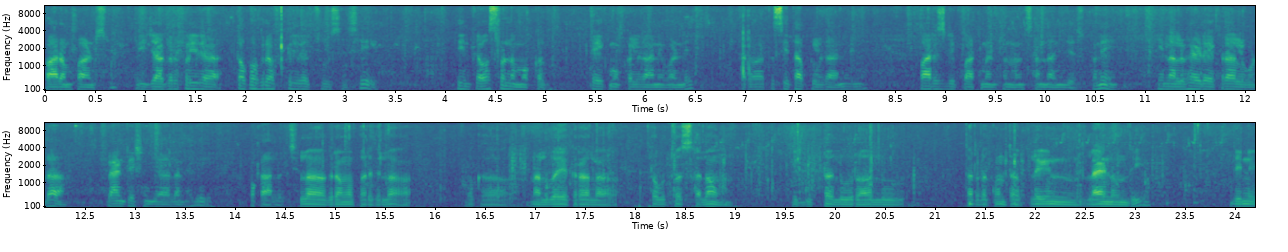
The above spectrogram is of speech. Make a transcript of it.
ఫారం పాండ్స్. ఈ జాగ్రఫీగా టొపోగ్రఫికల్గా చూసేసి దీనికి అవసరం ఉన్న మొక్కలు. టేక్ మొక్కలు కానివ్వండి తర్వాత సీతాపులు కానివ్వండి ఫారెస్ట్ డిపార్ట్మెంట్ను అనుసంధానం చేసుకొని ఈ నలభై ఏడు ఎకరాలు కూడా ప్లాంటేషన్ చేయాలనేది ఒక ఆలోచన. జిల్లా గ్రామ పరిధిలో ఒక నలభై ఎకరాల ప్రభుత్వ స్థలం ఈ గుట్టలు రాళ్ళు తర్వాత కొంత ప్లెయిన్ ల్యాండ్ ఉంది. దీన్ని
